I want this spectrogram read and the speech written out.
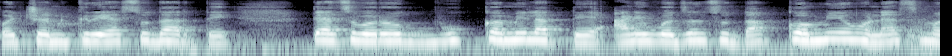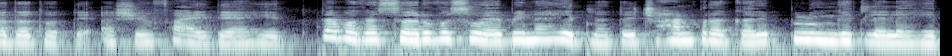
पचनक्रिया सुधारते त्याचबरोबर भूक कमी लागते आणि वजन सुद्धा कमी होण्यास मदत होते असे फायदे आहेत. तर बघा सर्व सोयाबीन आहेत ना ते छान प्रकारे पिळून घेतलेले आहेत.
